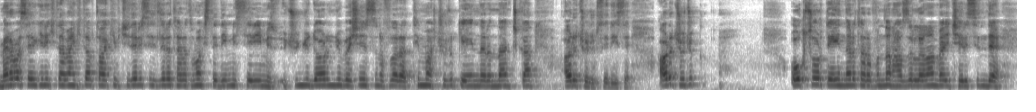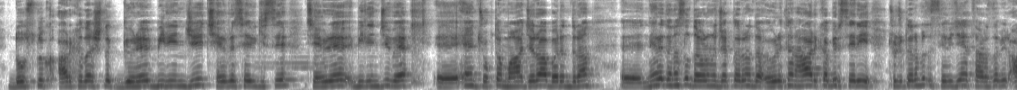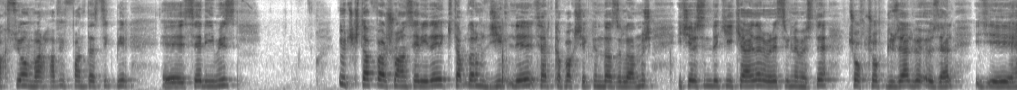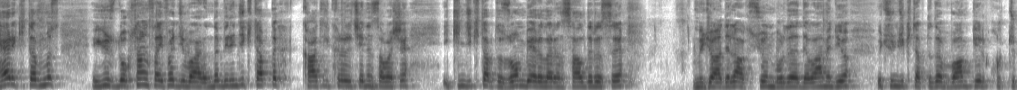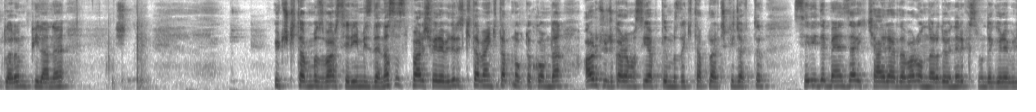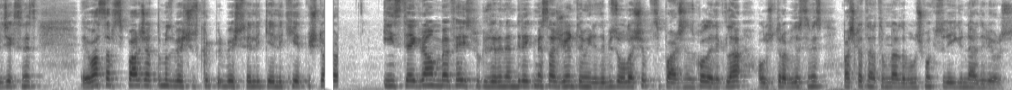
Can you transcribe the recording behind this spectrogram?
Merhaba sevgili Kitaben Kitap takipçileri sizlere tanıtmak istediğimiz serimiz 3. 4. 5. sınıflara Timaş Çocuk yayınlarından çıkan Arı Çocuk serisi. Arı Çocuk Oxford yayınları tarafından hazırlanan ve içerisinde dostluk, arkadaşlık, görev bilinci, çevre sevgisi, çevre bilinci ve e, en çok da macera barındıran e, nerede nasıl davranacaklarını da öğreten harika bir seri. Çocuklarımızın seveceği tarzda bir aksiyon var. Hafif fantastik bir e, serimiz. 3 kitap var şu an seride. Kitaplarımız ciltli, sert kapak şeklinde hazırlanmış. İçerisindeki hikayeler ve resimlemesi de çok çok güzel ve özel. Ee, Her kitabımız 190 sayfa civarında. Birinci kitapta Katil Kraliçenin Savaşı. İkinci kitapta zombi arıların saldırısı. Mücadele aksiyon burada da devam ediyor. Üçüncü kitapta da vampir kurtçukların planı. 3 kitabımız var serimizde. Nasıl sipariş verebiliriz? Kitabenkitap.com'dan arı çocuk araması yaptığımızda kitaplar çıkacaktır. Seride benzer hikayeler de var. Onları da öneri kısmında görebileceksiniz. E, WhatsApp sipariş hattımız 541 552 52 74. Instagram ve Facebook üzerinden direkt mesaj yöntemiyle de bize ulaşıp siparişinizi kolaylıkla oluşturabilirsiniz. Başka tanıtımlarda buluşmak üzere iyi günler diliyoruz.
